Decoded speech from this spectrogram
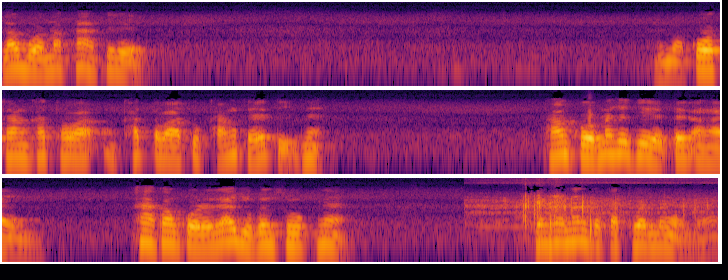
เราบวชมาฆ่ากิเลสเห็น ว่าโกทังคัตวะคัตวาทุกขังเสติเนี่ย ความโกรธไม่ใช่กิเลสเป็นอะไรฆ่าความโกรธแล้วอยู่เป็นสุขเนี่ยเพียงเท่านั้นก็กระเทือนไปหมดแล้ว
